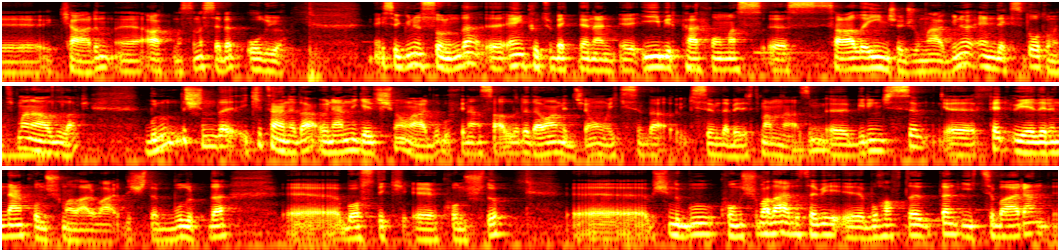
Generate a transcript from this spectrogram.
karın e, artmasına sebep oluyor. Neyse günün sonunda e, en kötü beklenen e, iyi bir performans e, sağlayınca Cuma günü endeksi de otomatikman aldılar. Bunun dışında iki tane daha önemli gelişme vardı. Bu finansallara devam edeceğim ama ikisini de, ikisini de belirtmem lazım. Birincisi FED üyelerinden konuşmalar vardı. İşte e, Bostik e, konuştu. E, şimdi bu konuşmalarda tabii e, bu haftadan itibaren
